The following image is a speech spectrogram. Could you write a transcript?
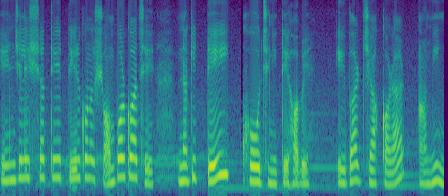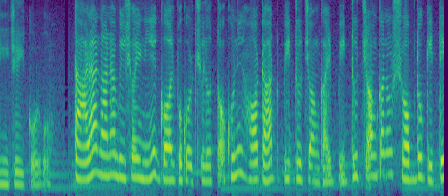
এঞ্জেলের সাথে তের কোনো সম্পর্ক আছে? নাকি তেই খোঁজ নিতে হবে? এবার যা করার আমি নিজেই করব। তারা নানা বিষয় নিয়ে গল্প করছিল। তখনই হঠাৎ বিদ্যুৎ চমকায়। বিদ্যুৎ চমকানোর শব্দ কেটে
